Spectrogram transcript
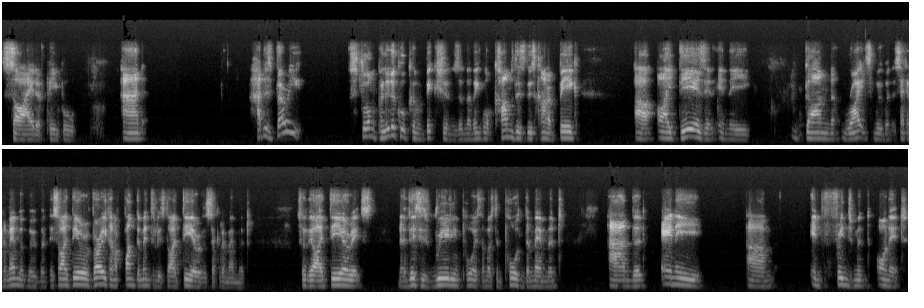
side of people. And had this very strong political convictions, and I think what comes is this kind of big uh, ideas in, in the gun rights movement, the Second Amendment movement, this idea of very kind of fundamentalist idea of the Second Amendment. So the idea it's you know this is really important, it's the most important amendment, and that any um, infringement on it,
